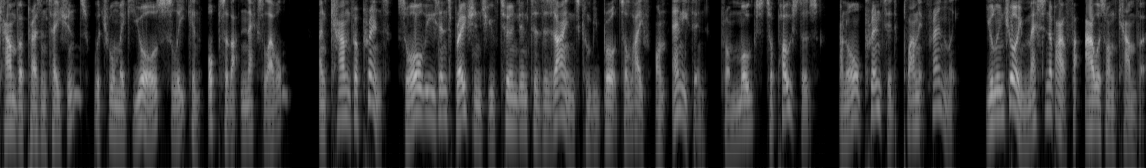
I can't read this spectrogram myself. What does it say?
Canva Presentations, which will make yours sleek and up to that next level and Canva print. So all these inspirations you've turned into designs can be brought to life on anything from mugs to posters and all printed planet friendly. You'll enjoy messing about for hours on Canva,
